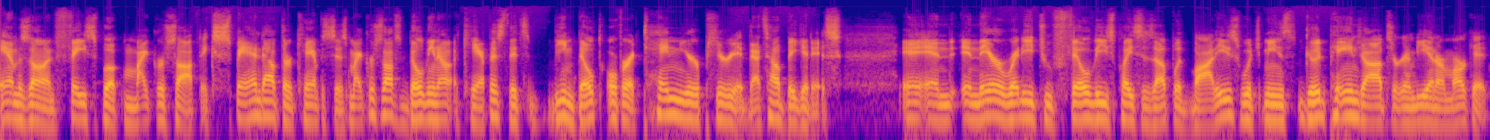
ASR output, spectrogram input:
Amazon, Facebook, Microsoft expand out their campuses. Microsoft's building out a campus that's being built over a 10 year period. That's how big it is and and they are ready to fill these places up with bodies, which means good paying jobs are going to be in our market.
